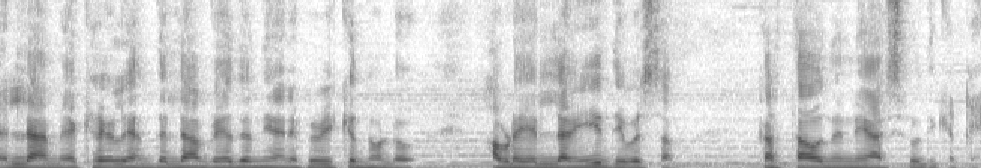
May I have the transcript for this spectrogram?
എല്ലാ മേഖലകളിലും എന്തെല്ലാം വേദന നീ അനുഭവിക്കുന്നുണ്ടോ അവിടെ എല്ലാം ഈ ദിവസം കർത്താവ് നിന്നെ ആസ്വദിക്കട്ടെ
